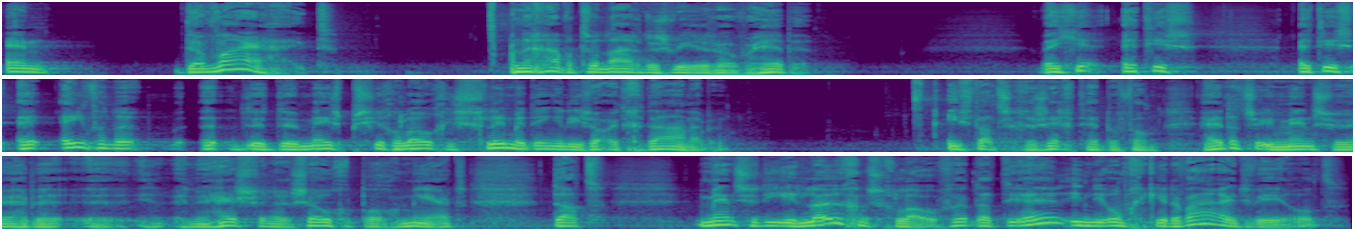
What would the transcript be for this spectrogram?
En de waarheid. En daar gaan we het vandaag dus weer eens over hebben. Weet je, het is, het is e-, een van de, de, de meest psychologisch slimme dingen die ze ooit gedaan hebben is dat ze gezegd hebben van hè, dat ze in mensen hebben uh, in hun hersenen zo geprogrammeerd dat mensen die in leugens geloven, dat hè, in die omgekeerde waarheidswereld,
